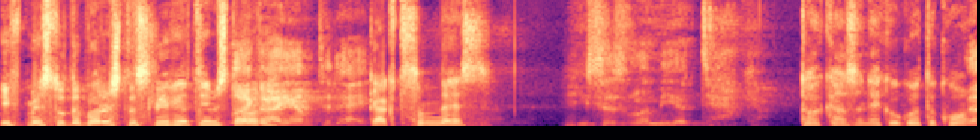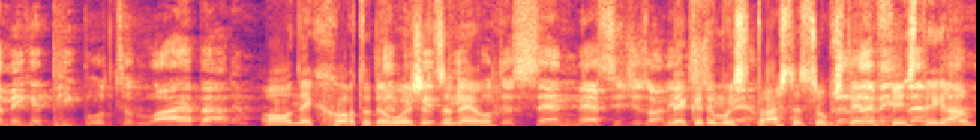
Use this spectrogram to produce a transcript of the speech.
И вместо да бъдеш щастливия Тим Стори, както съм днес, He says, let me attack. Той каза, нека го атакуваме. О, нека хората да лъжат за него. Нека да му изпращат съобщения в Инстаграм.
